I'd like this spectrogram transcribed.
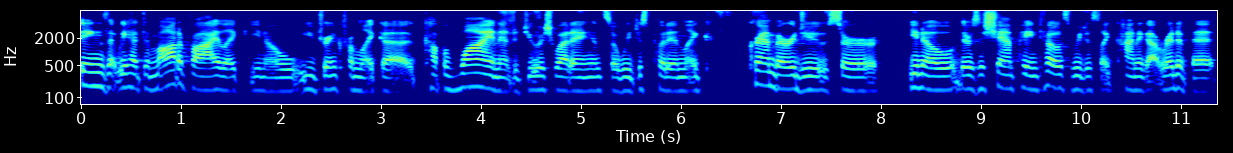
things that we had to modify, like, you know, you drink from like a cup of wine at a Jewish wedding. And so we just put in like cranberry juice or, you know, there's a champagne toast. We just like kind of got rid of it.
